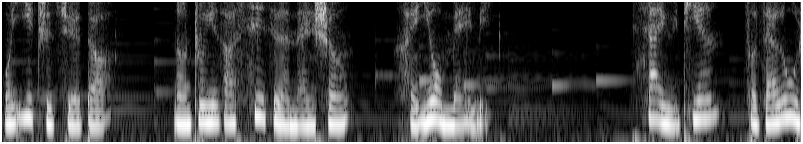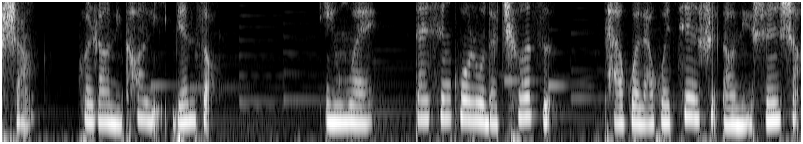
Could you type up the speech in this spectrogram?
我一直觉得，能注意到细节的男生。很有魅力。下雨天走在路上，会让你靠里边走，因为担心过路的车子开过来会溅水到你身上。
